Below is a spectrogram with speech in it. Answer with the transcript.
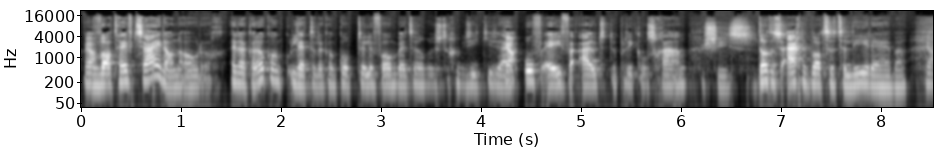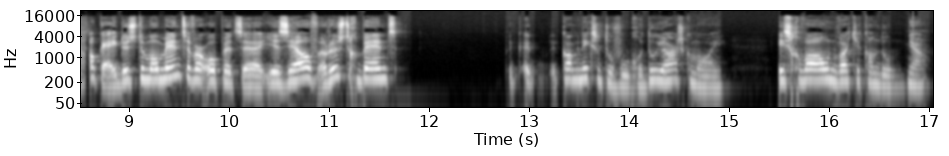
Ja. Wat heeft zij dan nodig? En dat kan ook een, letterlijk een koptelefoon met een rustig muziekje zijn. Ja. Of even uit de prikkels gaan. precies. Dat is eigenlijk wat ze te leren hebben. Ja. Oké, dus de momenten waarop het eh, jezelf rustig bent... Ik, ik, ik kan er niks aan toevoegen. Doe je hartstikke mooi. Is gewoon wat je kan doen. Ja,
